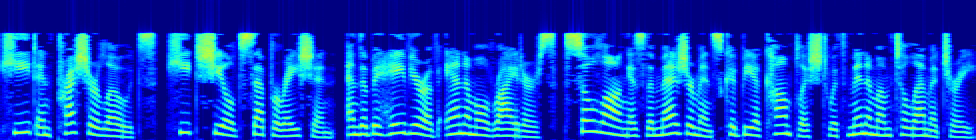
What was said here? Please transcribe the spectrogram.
heat and pressure loads, heat shield separation, and the behavior of animal riders, so long as the measurements could be accomplished with minimum telemetry.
